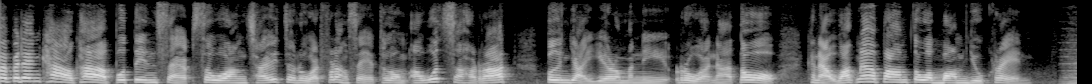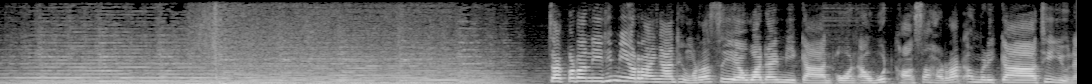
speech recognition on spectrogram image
ปิดประเด็นข่าวค่ะ ปูตินแสบสวง ใช้จรวดฝรั่งเศสถล่มอาวุธสหรัฐ ปืนใหญ่เยอรมนี รัวนาโตขณะวักเนอร์ปลอมตัวบอมยูเครน จากกรณีที่มีรายงานถึงรัสเซียว่าได้มีการโอนอาวุธของสหรัฐอเมริกาที่อยู่ใน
